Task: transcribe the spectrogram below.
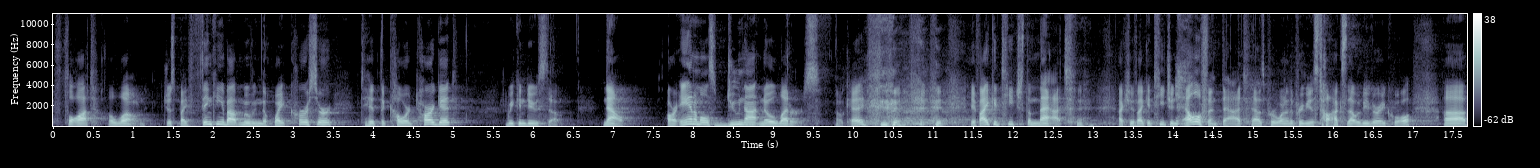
thought alone. Just by thinking about moving the white cursor to hit the colored target, we can do so. Now, our animals do not know letters, okay? if I could teach them that, actually, if I could teach an elephant that, as per one of the previous talks, that would be very cool. Uh,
